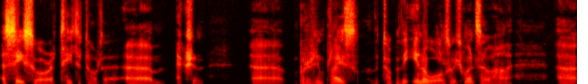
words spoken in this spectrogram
a seesaw, a teeter totter um, action. Uh, put it in place, the top of the inner walls, which weren't so high, uh,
